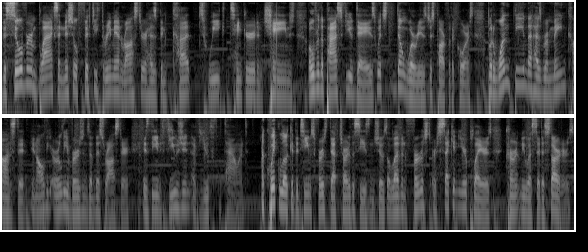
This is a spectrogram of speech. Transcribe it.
The Silver and Black's initial 53 man roster has been cut, tweaked, tinkered, and changed over the past few days, which, don't worry, is just par for the course. But one theme that has remained constant in all the early versions of this roster is the infusion of youthful talent. A quick look at the team's first depth chart of the season shows 11 first or second year players currently listed as starters.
